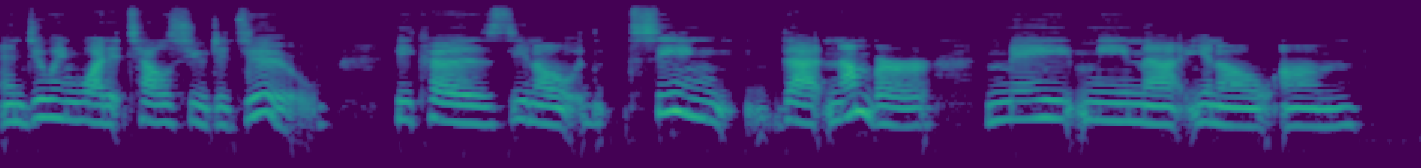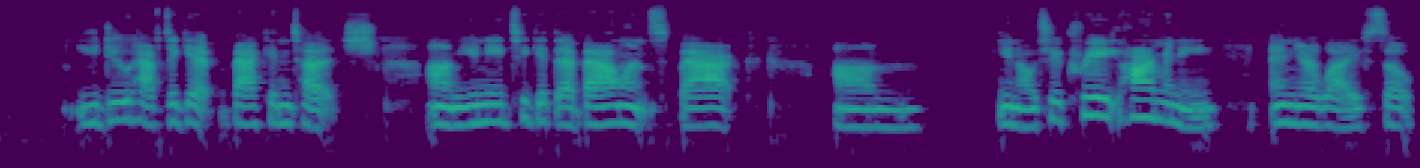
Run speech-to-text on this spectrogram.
and doing what it tells you to do? Because, you know, seeing that number may mean that, you know, um, you do have to get back in touch. Um, you need to get that balance back, um, you know, to create harmony in your life. So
